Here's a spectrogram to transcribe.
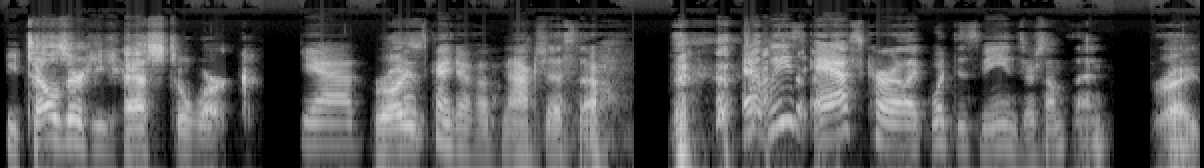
he tells her he has to work. Yeah, Roy, that's kind of obnoxious, though. At least ask her, like, what this means or something. Right.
